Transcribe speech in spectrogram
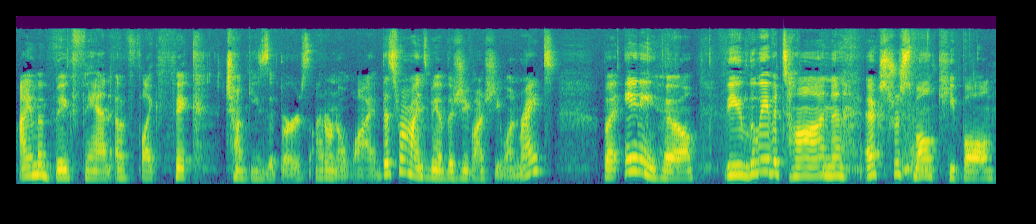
I am a big fan of like thick chunky zippers. I don't know why. This reminds me of the Givenchy one, right? But anywho, the Louis Vuitton extra small keepall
